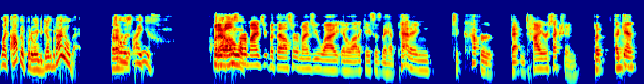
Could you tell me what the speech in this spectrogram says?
like i'm gonna put a ring together, but I know that. But so I'm it's just- like, But it also want- reminds you, but that also reminds you why, in a lot of cases, they have padding to cover that entire section. But again,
